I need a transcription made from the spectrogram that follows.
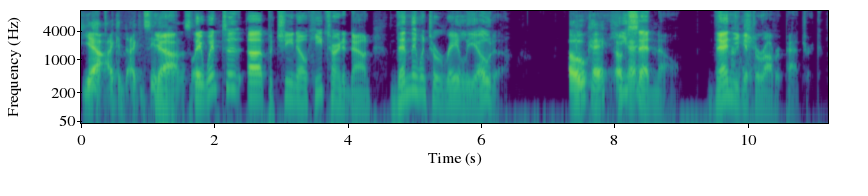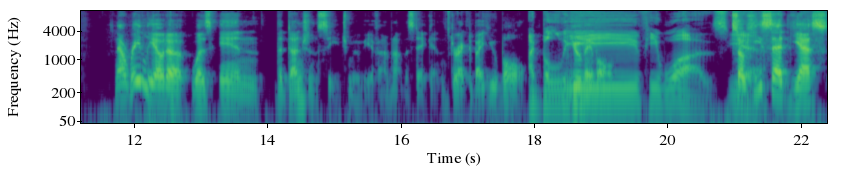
Yeah, I could. I could see that. yeah. Honestly, They went to uh, Pacino. He turned it down. Then they went to Ray Liotta. Oh, okay. He Okay. said no. Then you get to Robert Patrick. now Ray Liotta was in the Dungeon Siege movie, if I'm not mistaken, directed by Uwe Boll. I believe he was. So he said yes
